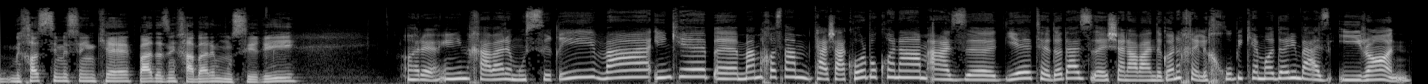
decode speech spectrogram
می‌خواستیم مثل این که بعد از این خبر موسیقی آره این خبر موسیقی و اینکه من می‌خواستم تشکر بکنم از یه تعداد از شنوندگان خیلی خوبی که ما داریم و از ایران.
